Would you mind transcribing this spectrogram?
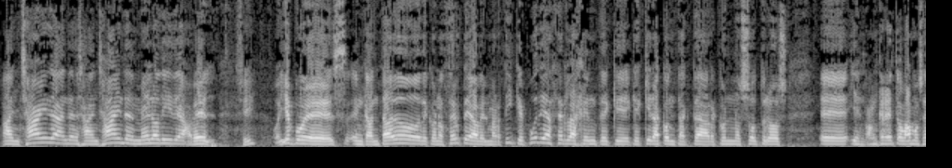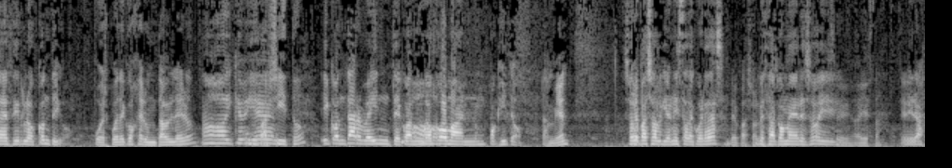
Unchained and the Sunshine the Melody de Abel. ¿Sí? Oye, pues encantado de conocerte, Abel Martí. ¿Qué puede hacer la gente que, que quiera contactar con nosotros eh, y en concreto, vamos a decirlo, contigo? Pues puede coger un tablero, Ay, qué un bien. vasito, Y contar 20 cuando Oh. coman un poquito. también. Eso le pasó al guionista, ¿te acuerdas? Le pasó, le Empezó a pasó. comer eso y, Sí, ahí está. y mira.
